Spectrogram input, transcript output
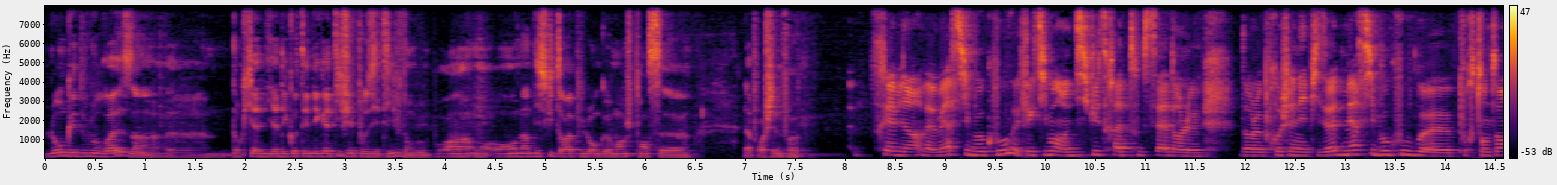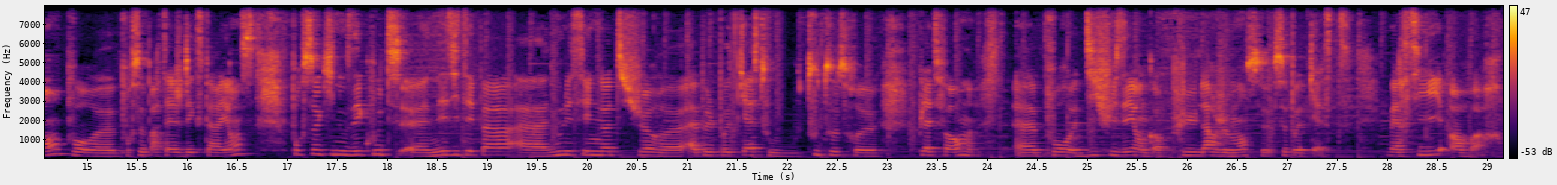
longue et douloureuse. Hein. Euh, donc il y, a, des côtés négatifs et positifs. Donc on, en discutera plus longuement, je pense, la prochaine fois. Très bien, bah, merci beaucoup. Effectivement, on discutera de tout ça dans le, dans le prochain épisode. Merci beaucoup pour ton temps, pour, pour ce partage d'expérience. Pour ceux qui nous écoutent, n'hésitez pas à nous laisser une note sur Apple Podcast ou toute autre plateforme pour diffuser encore plus largement ce, ce podcast. Merci, au revoir.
